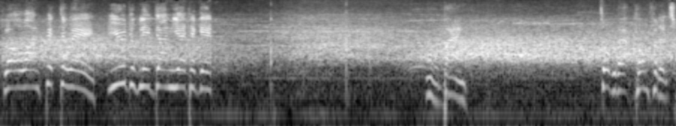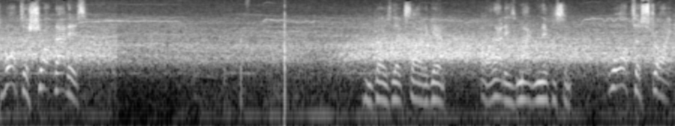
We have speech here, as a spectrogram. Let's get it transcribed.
Slow one picked away. Beautifully done yet again. Oh, bang. Talk about confidence. What a shot that is. He goes leg side again. Oh, that is magnificent. What a strike.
